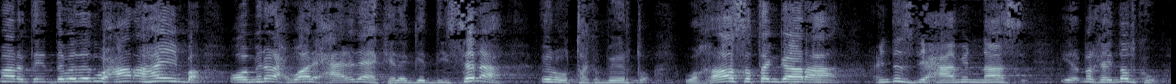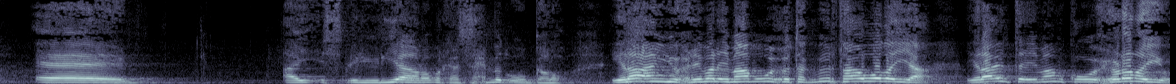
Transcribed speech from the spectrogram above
maaragtay dabadeed waxaan ahaynba oo min alaxwaali xaaladaha kala gedisan inuu takbiirto. Wa khaasatan gaar ahaan cinda isdixaami markay dadku ay isciriiriyaan oo saxmad uu galo. Ilaa an yuxrima alimaamu wuxuu takbiirtaa wadayaa ilaa inta imaamku uu xidhanayo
